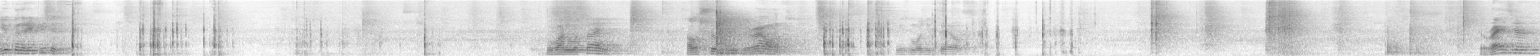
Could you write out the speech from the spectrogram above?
you can repeat it one more time. I'll show you around with more details. The riser,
